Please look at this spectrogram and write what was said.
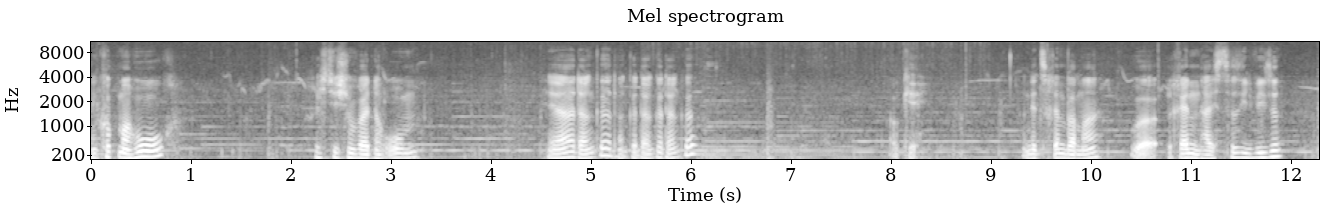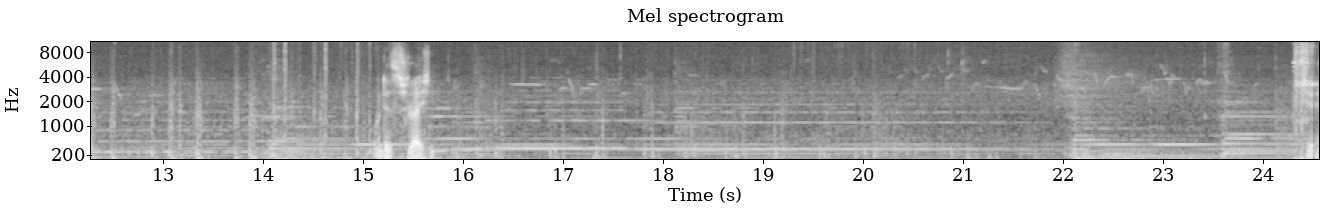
Dann kommt mal hoch. Richtig schön weit nach oben. Ja, danke, danke, danke, danke. Okay. Und jetzt rennen wir mal. Oder rennen heißt das, die Wiese. Und jetzt schleichen. Okay.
